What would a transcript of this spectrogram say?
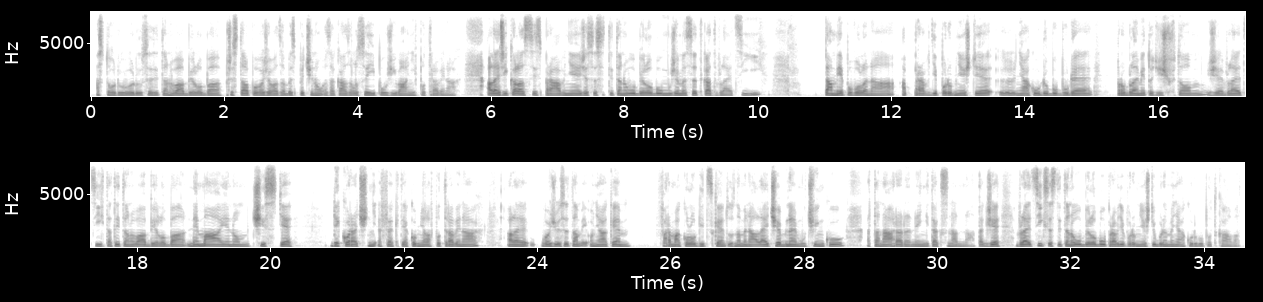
a z toho důvodu se titanová biloba přestala považovat za bezpečnou a zakázalo se její používání v potravinách. Ale říkala si správně, že se s titanovou bilobou můžeme setkat v lécích, tam je povolená a pravděpodobně ještě e, nějakou dobu bude. Problém je totiž v tom, že v lécích ta titanová biloba nemá jenom čistě dekorační efekt, jako měla v potravinách, ale uvažuje se tam i o nějakém farmakologickém, to znamená léčebném účinku a ta náhrada není tak snadná. Takže v lécích se s titanovou bilobou pravděpodobně ještě budeme nějakou dobu potkávat.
